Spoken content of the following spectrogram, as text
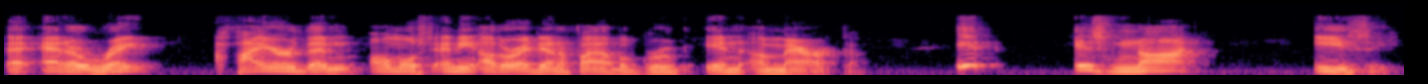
at a rate higher than almost any other identifiable group in America. It is not easy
